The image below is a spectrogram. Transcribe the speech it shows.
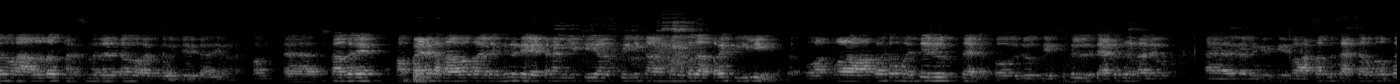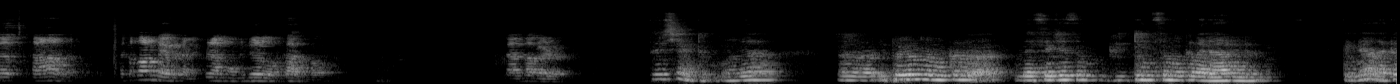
പറഞ്ഞാൽ ആളുകളുടെ മനസ്സിൽ നിലനിൽക്കുക എന്ന് പറയുന്നത് വലിയൊരു കാര്യമാണ്. അപ്പം ഉസ്താദിലെ കഥാപാത്രം കഥാപാത്രമായാലും എങ്ങനെ ഒരു ഏട്ടൻ അനിയത്തി ആ സ്ക്രീനിൽ കാണുമ്പോൾ നമുക്കത് അത്രയും ഫീൽ ചെയ്യുന്നുണ്ട്. സമയത്ത് വലിയൊരു ഇതായിരുന്നു ഇപ്പോൾ ഒരു ഫേസ്ബുക്കിൽ ഒരു സ്റ്റാറ്റസ് കണ്ടാലും അല്ലെങ്കിൽ വാട്സാപ്പിൽ സ്റ്റാറ്റസ് നമുക്ക് കാണാറുണ്ട്. എത്രത്തോളം ഫേവറേറ്റ് ആണ്? ഇപ്പോഴും ആ മൊമെന്റുകൾ ഓർക്കാറുണ്ടോ? തീർച്ചയായിട്ടും. അത് ഇപ്പോഴും നമുക്ക് മെസ്സേജസും ഗ്രീറ്റിംഗ്സും ഒക്കെ വരാറുണ്ട്. പിന്നെ അതൊക്കെ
